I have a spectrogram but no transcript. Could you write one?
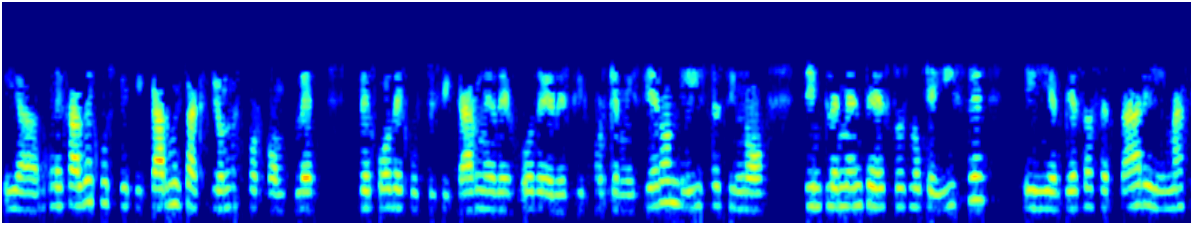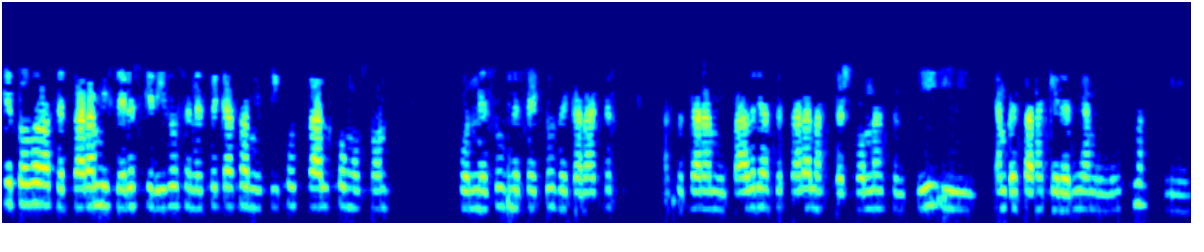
y a dejar de justificar mis acciones por completo. Dejo de justificarme, dejo de decir porque me hicieron y hice, sino simplemente esto es lo que hice y empiezo a aceptar y más que todo aceptar a mis seres queridos, en este caso a mis hijos tal como son, con esos defectos de carácter, aceptar a mi padre, aceptar a las personas en sí y empezar a quererme a mí misma. Y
